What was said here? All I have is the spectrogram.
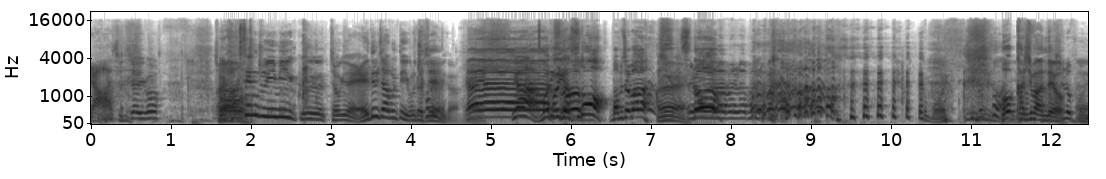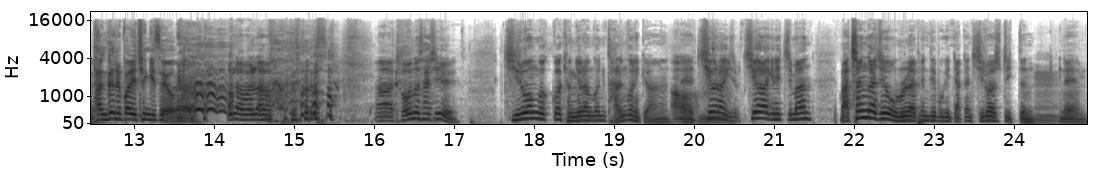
야 진짜 이거 저희 어. 학생 주임이 그 저기 애들 잡을 때 이거 그렇지. 처음입니다. 야 야 야. 야, 머리 길어, 수도! 멈춰봐. 네. 수도. 그 뭐예요? 어 가시면 안 돼요. 실로폰. 당근을 빨리 챙기세요. 발라발라. 아 저는 사실 지루한 것과 격렬한 건 다른 거니까 네, 치열하기 치열하긴 했지만 마찬가지로 오늘날 팬들이 보기엔 약간 지루할 수도 있든. 네.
